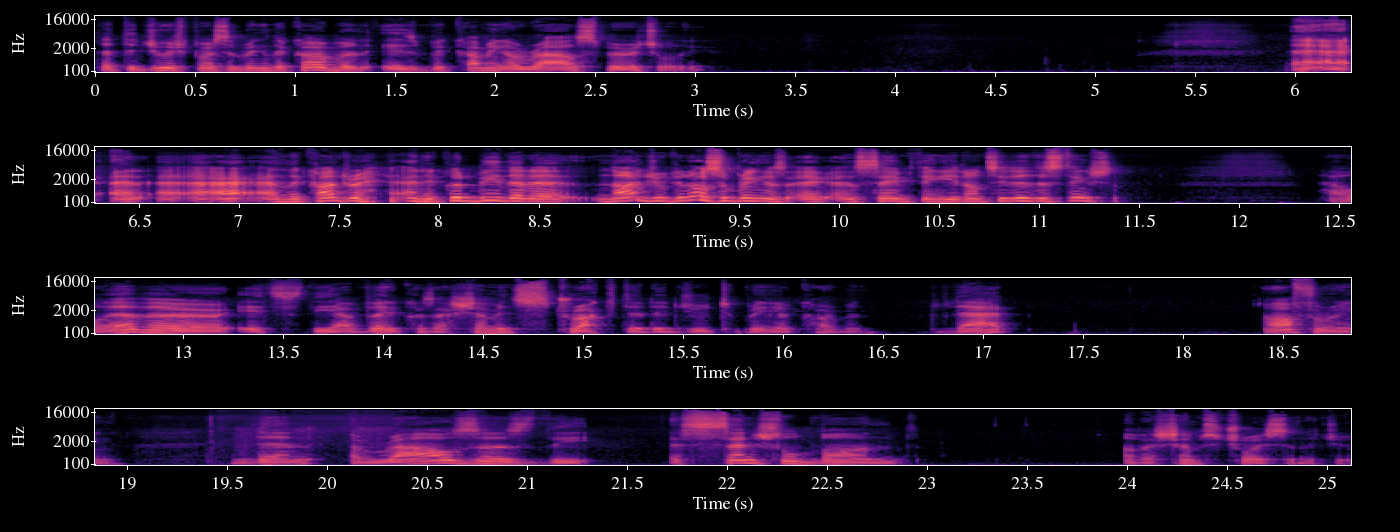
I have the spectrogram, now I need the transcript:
that the Jewish person bringing the carbon is becoming aroused spiritually. And, and, and the contrary, and it could be that a non-Jew could also bring a, same thing. You don't see the distinction. However, it's the aved because Hashem instructed a Jew to bring a carbon. That offering then arouses the essential bond of Hashem's choice in the Jew.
